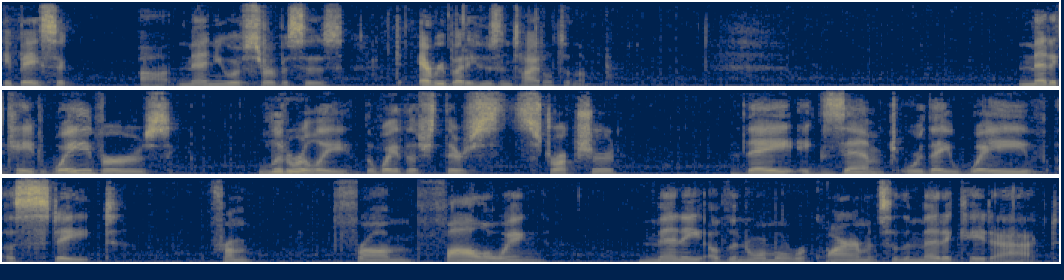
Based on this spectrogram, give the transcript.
a basic uh, menu of services to everybody who's entitled to them. Medicaid waivers, literally, the way they're, they're structured, they exempt or they waive a state from from following many of the normal requirements of the Medicaid Act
